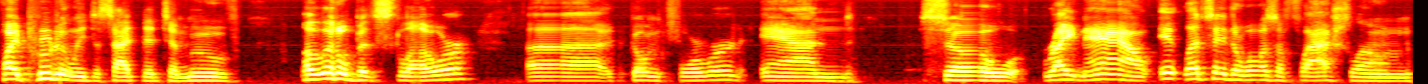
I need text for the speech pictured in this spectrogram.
quite prudently decided to move a little bit slower uh, going forward. And so right now, it let's say there was a flash loan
